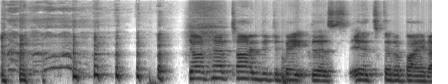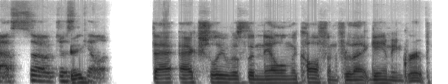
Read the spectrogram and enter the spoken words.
don't have time to debate this. It's going to bite us, so just Okay. kill it. That actually was the nail in the coffin for that gaming group.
